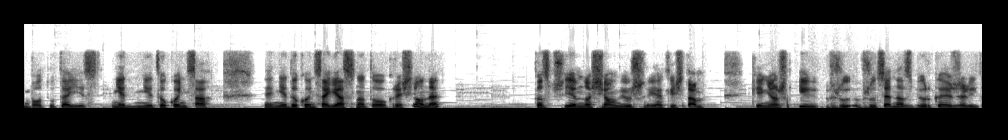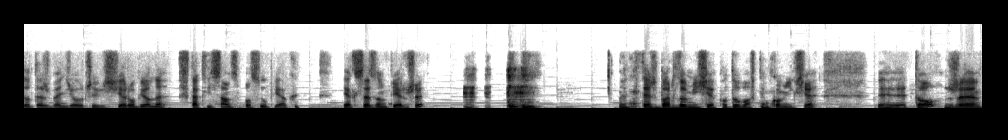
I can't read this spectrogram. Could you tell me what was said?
bo tutaj jest nie, nie, do końca, nie do końca jasno to określone, to z przyjemnością już jakieś tam pieniążki wrzu wrzucę na zbiórkę, jeżeli to też będzie oczywiście robione w taki sam sposób jak, jak sezon pierwszy. też bardzo mi się podoba w tym komiksie e, to, że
